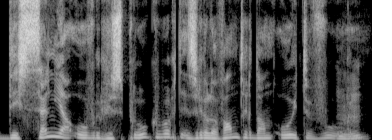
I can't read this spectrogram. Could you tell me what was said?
decennia over gesproken wordt, is relevanter dan ooit tevoren.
